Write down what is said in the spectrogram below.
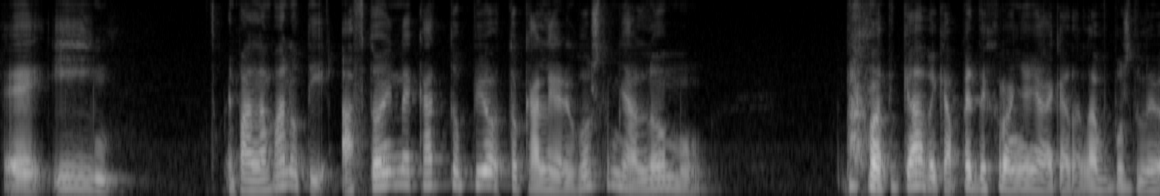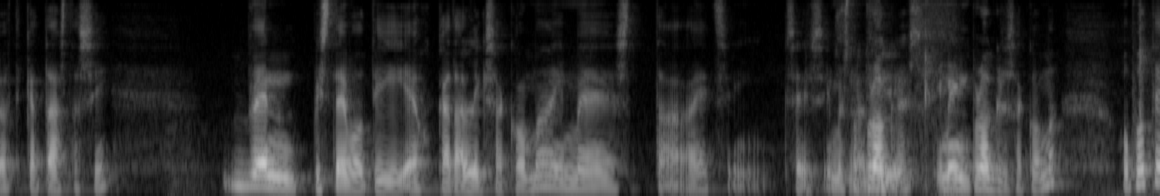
Ε, η... Επαναλαμβάνω ότι αυτό είναι κάτι το οποίο το καλλιεργώ στο μυαλό μου πραγματικά 15 χρόνια για να καταλάβω πώς δουλεύει αυτή η κατάσταση. Δεν πιστεύω ότι έχω καταλήξει ακόμα. Είμαι, στα, έτσι, ξέρεις, είμαι στο Στην αρχή. progress. Είμαι in progress ακόμα. Οπότε,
